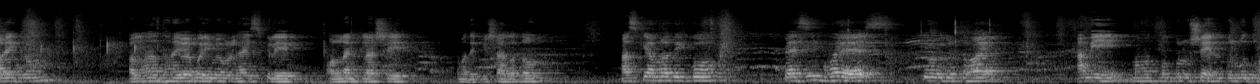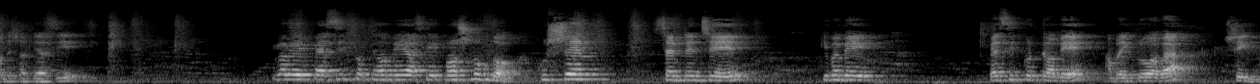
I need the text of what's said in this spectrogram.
আলাইকুম। আল্লাহ ধানি ব্যাপারী মেমোরিয়াল হাই স্কুলের অনলাইন ক্লাসে আমাদেরকে স্বাগতম। আজকে আমরা দেখব প্যাসিভ ভয়েস কীভাবে করতে হয়। আমি মোহাম্মদ মকবুল হোসেন বুলবুল তোমাদের সাথে আছি। কীভাবে প্যাসিভ করতে হবে? আজকে প্রশ্নবোধক কোশ্চেন সেন্টেন্সে কীভাবে প্যাসিভ করতে হবে আমরা একটু আবার শিখব।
